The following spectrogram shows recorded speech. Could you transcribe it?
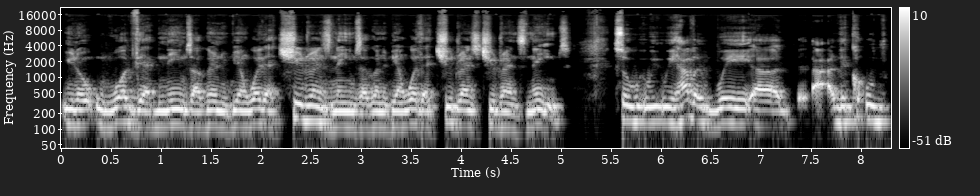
you know, what their names are going to be and what their children's names are going to be and what their children's children's names. So we, we have a way, uh, uh, the,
